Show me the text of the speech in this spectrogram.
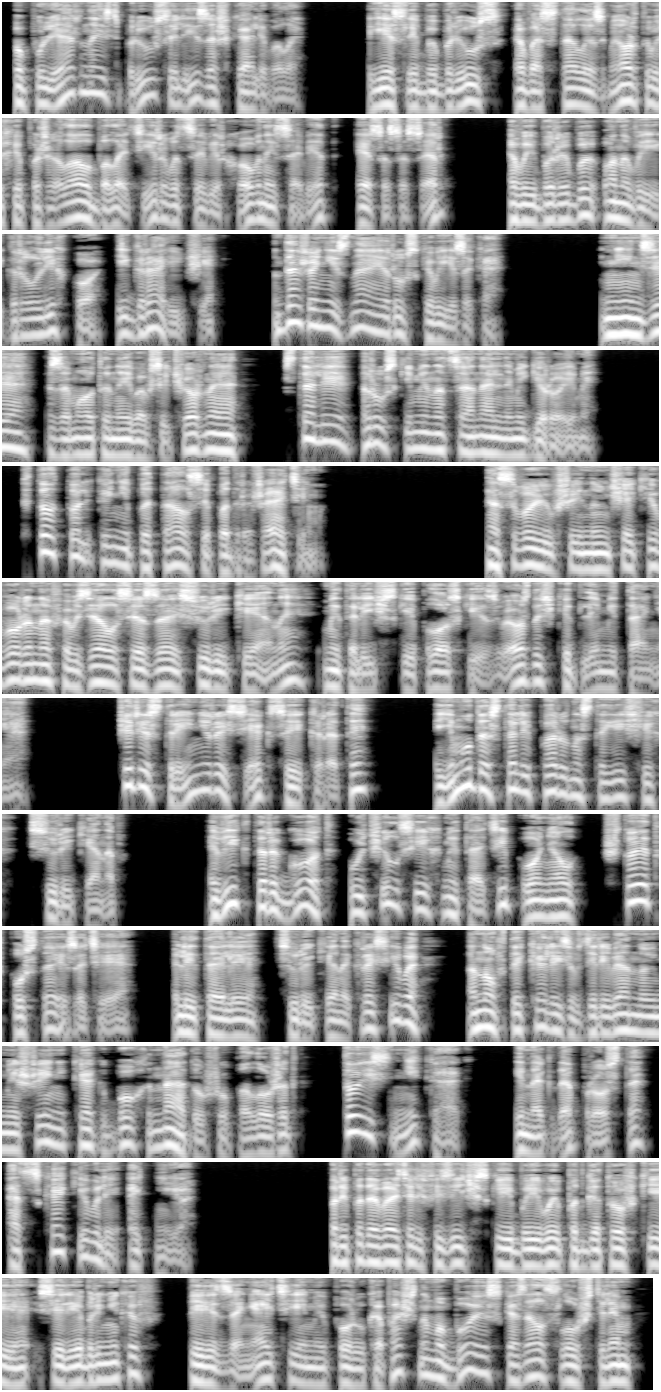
Популярность Брюса Ли зашкаливала. Если бы Брюс восстал из мертвых и пожелал баллотироваться в Верховный Совет СССР, выборы бы он выиграл легко, играючи, даже не зная русского языка. Ниндзя, замотанные во все черное, стали русскими национальными героями. Кто только не пытался подражать им. Освоивший нунчаки Воронов взялся за сюрикены, металлические плоские звездочки для метания. Через тренера секции карате ему достали пару настоящих сюрикенов. Виктор год учился их метать и понял, что это пустая затея. Летали сюрикены красиво, но втыкались в деревянную мишень, как бог на душу положит, то есть никак, иногда просто отскакивали от нее. Преподаватель физической и боевой подготовки Серебренников перед занятиями по рукопашному бою сказал слушателям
